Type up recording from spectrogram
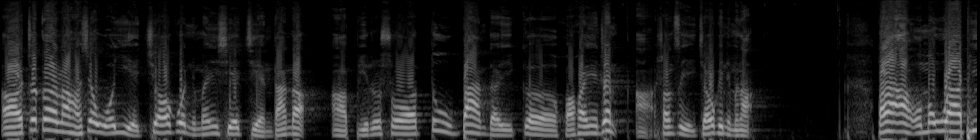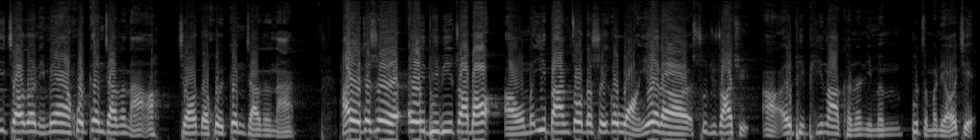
啊，这个呢，好像我也教过你们一些简单的啊，比如说豆瓣的一个滑块验证啊，上次也教给你们了。当然啊，我们 VIP 教的里面会更加的难啊，教的会更加的难。还有就是 APP 抓包啊，我们一般做的是一个网页的数据抓取啊，APP 呢可能你们不怎么了解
